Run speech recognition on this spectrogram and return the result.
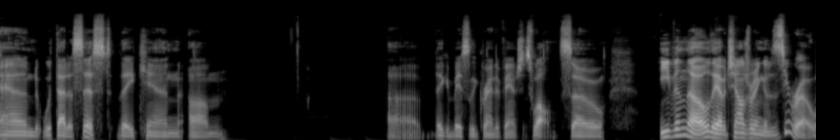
And with that assist, they can um, uh, they can basically grant advantage as well. So even though they have a challenge rating of zero,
